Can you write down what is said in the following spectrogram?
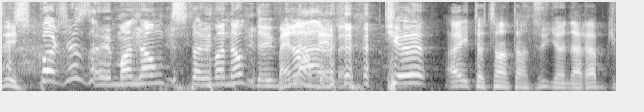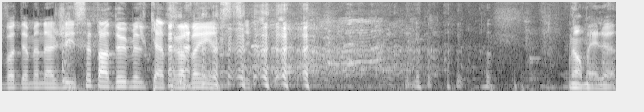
Je suis pas juste un mononcle, je suis un mononcle de Ben non, village. Que, hey, t'as-tu entendu, il y a un arabe qui va déménager ici en 2080. esti. Non, mais là.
